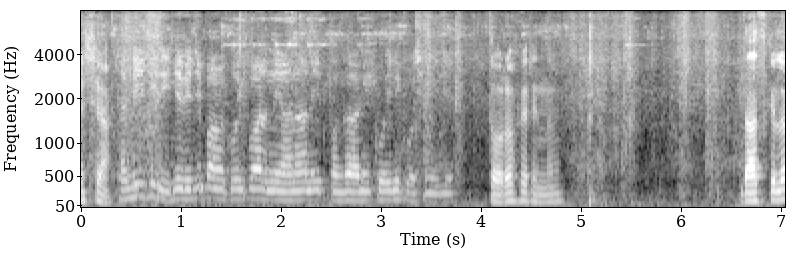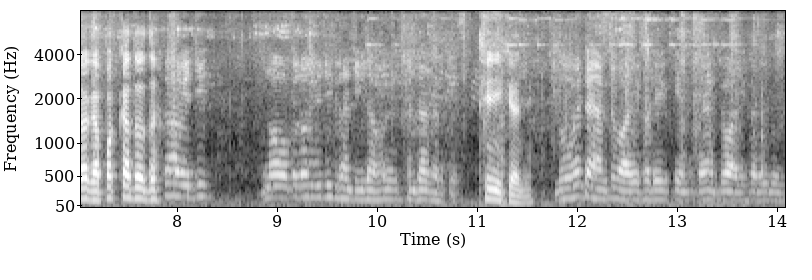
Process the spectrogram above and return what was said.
ਅੱਛਾ। ਠੰਡੀ ਧੀਰੀ ਜੇ ਜੀ ਭਾਵੇਂ ਕੋਈ ਭਾੜ ਨਿਆਣਾ ਨਹੀਂ ਪੰਗਾ ਨਹੀਂ ਕੋਈ ਨਹੀਂ ਕੁਛ ਨਹੀਂ ਜੀ। ਤੋਰੋ ਫਿਰ ਇਹਨਾਂ ਨੂੰ। 10 ਕਿਲੋ ਹੈਗਾ ਪੱਕਾ ਦੁੱਧ? ਕਾ ਵੀਰ ਜੀ 9 ਕਿਲੋ ਵੀਰ ਜੀ ਗਰੰਟੀ ਦਾ ਠੰਡਾ ਕਰਕੇ। ਠੀਕ ਹੈ ਜੀ। ਦੋਵੇਂ ਟਾਈਮ ਚ ਵਾਗੇ ਖੜੇ ਤਿੰਨ ਟਾਈਮ ਚ ਵਾਗੇ ਖੜੇ ਕੋਈ।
